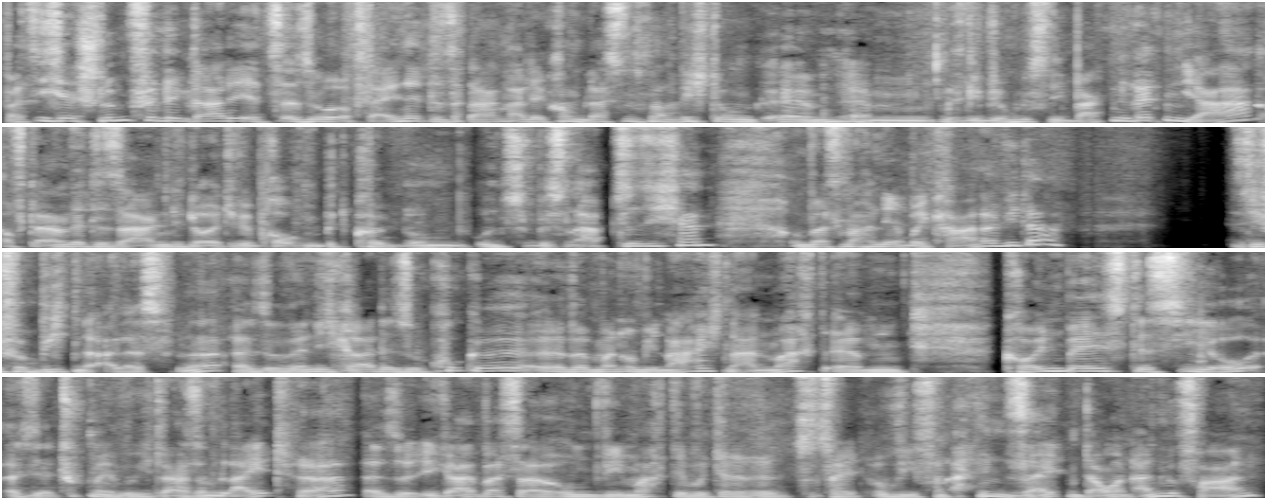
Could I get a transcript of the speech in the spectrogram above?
was ich ja schlimm finde, gerade jetzt, also auf der einen Seite sagen alle, komm, lass uns mal Richtung, ähm, ähm, also wir müssen die Banken retten, ja. Auf der anderen Seite sagen die Leute, wir brauchen Bitcoin, um uns ein bisschen abzusichern. Und was machen die Amerikaner wieder? Sie verbieten alles. Ne? Also wenn ich gerade so gucke, äh, wenn man irgendwie Nachrichten anmacht, ähm, Coinbase, der CEO, also der tut mir wirklich langsam leid. Ja? Also egal, was er irgendwie macht, der wird ja zurzeit irgendwie von allen Seiten dauernd angefahren,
